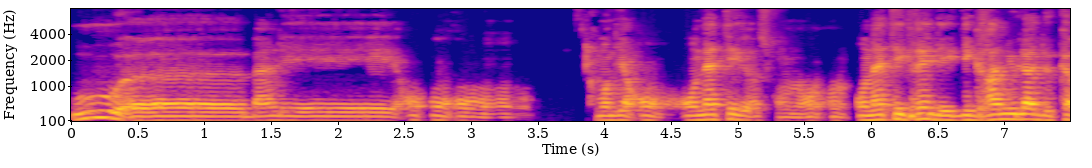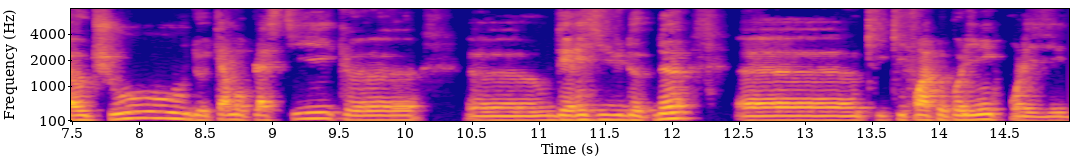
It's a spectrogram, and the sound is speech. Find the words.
où euh, ben les, on, on, comment dire, on, on intègre, on, on, intégrait des, des, granulats de caoutchouc, de thermoplastique, euh, euh, ou des résidus de pneus, euh, qui, qui, font un peu polémique pour les,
